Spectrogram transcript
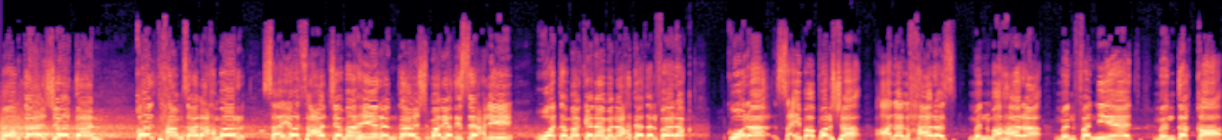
ممتاز جدا. قلت حمزة الأحمر سيسعد جماهير النجم الرياضي الساحلي وتمكن من أحداث الفارق. كرة صعيبة برشا على الحارس من مهارة من فنيات من دقة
